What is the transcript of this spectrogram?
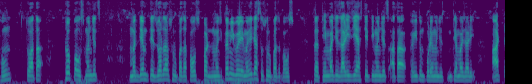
होऊन तो आता ठोक पाऊस म्हणजेच मध्यम ते जोरदार स्वरूपाचा पाऊस पण म्हणजे कमी वेळेमध्ये जास्त स्वरूपाचा पाऊस. तर थेंबाची जाडी जी असते ती म्हणजेच आता इथून पुढे म्हणजे थेंबाची जाडी आठ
